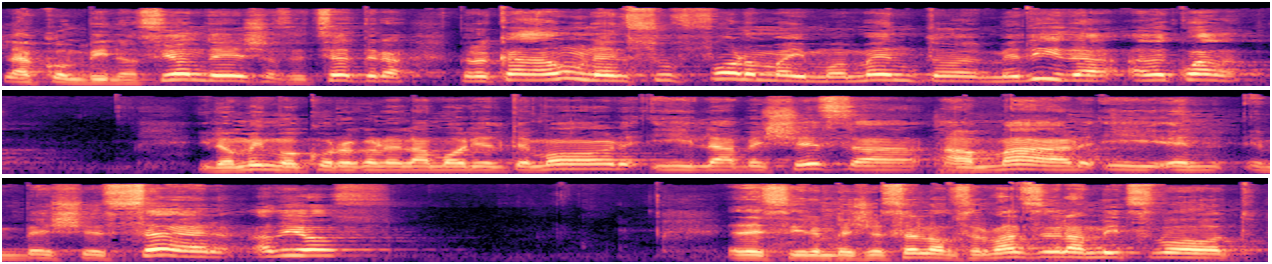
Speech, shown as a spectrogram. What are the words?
la combinación de ellas, etc. Pero cada una en su forma y momento, medida adecuada. Y lo mismo ocurre con el amor y el temor y la belleza, amar y embellecer a Dios. Es decir, embellecer la observancia de las mitzvot,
